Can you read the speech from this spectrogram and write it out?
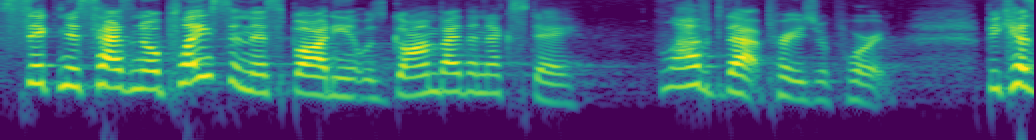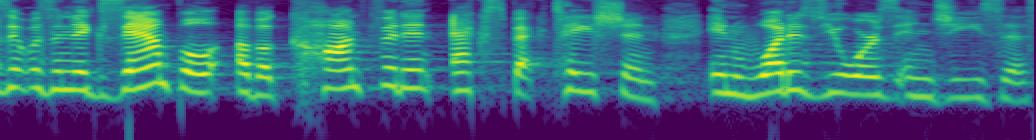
Sickness has no place in this body, and it was gone by the next day. Loved that praise report because it was an example of a confident expectation in what is yours in Jesus.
